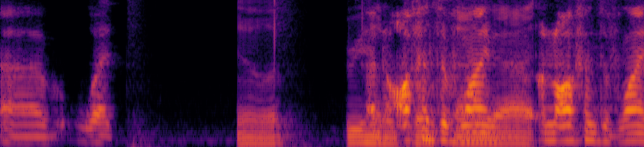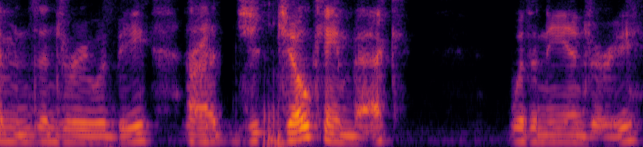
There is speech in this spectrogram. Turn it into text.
uh, what You know, an offensive line, guy. an offensive lineman's injury would be. Uh, Right. J- Joe came back with a knee injury.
